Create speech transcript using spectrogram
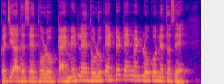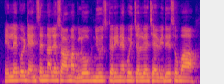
કજિયા થશે થોડોક ટાઈમ એટલે થોડુંક એન્ટરટેનમેન્ટ લોકોને થશે. એટલે કોઈ ટેન્શન ના લેશો આમાં ગ્લોબ ન્યૂઝ કરીને કોઈ ચલવે છે વિદેશોમાં,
